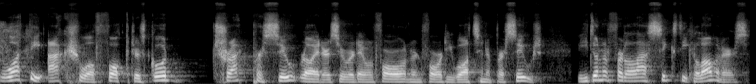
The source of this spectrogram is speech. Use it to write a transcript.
what the actual fuck? There's good track pursuit riders who are doing 440 watts in a pursuit. He done it for the last 60 kilometers,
